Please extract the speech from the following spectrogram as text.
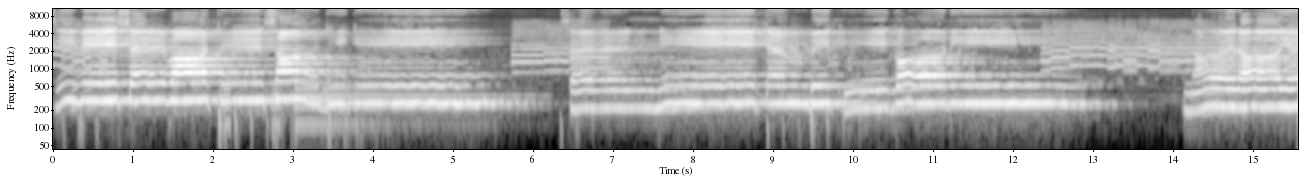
शिवे सर्वार्थ साधिके। शरण्ये गौरी। नारायणी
